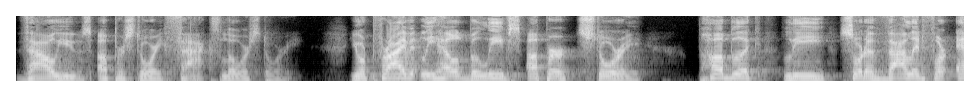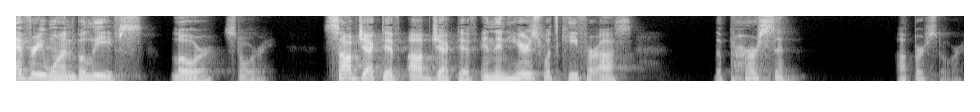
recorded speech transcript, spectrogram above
Values, upper story. Facts, lower story. Your privately held beliefs, upper story. Publicly sort of valid for everyone beliefs, lower story. Subjective, objective. And then here's what's key for us. The person, upper story.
